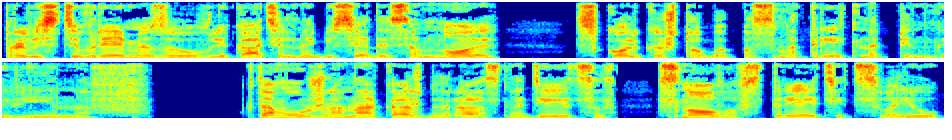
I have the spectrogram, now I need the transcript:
провести время за увлекательной беседой со мной, сколько чтобы посмотреть на пингвинов. К тому же она каждый раз надеется снова встретить свою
